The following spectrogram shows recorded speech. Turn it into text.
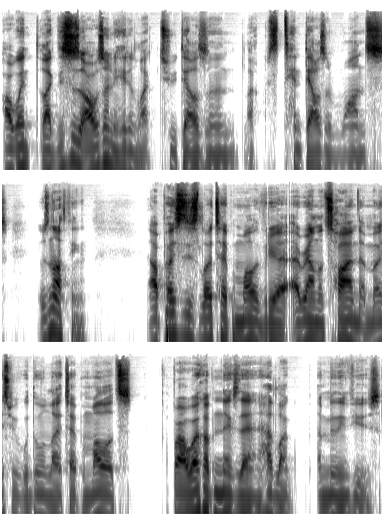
I went like this is I was only hitting like two thousand like ten thousand once. It was nothing. I posted this low taper mullet video around the time that most people were doing low taper mullets, but I woke up the next day and had like a million views.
